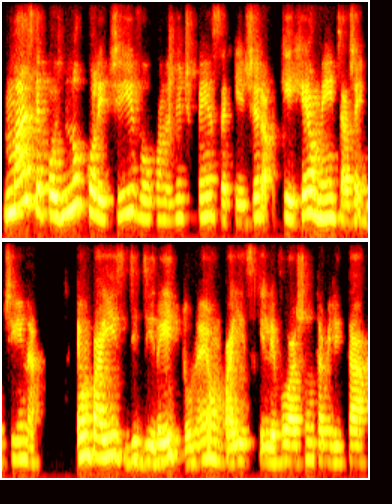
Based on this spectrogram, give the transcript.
Mas depois, no coletivo, quando a gente pensa que, geral, que realmente a Argentina é um país de direito, né, é um país que levou a junta militar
